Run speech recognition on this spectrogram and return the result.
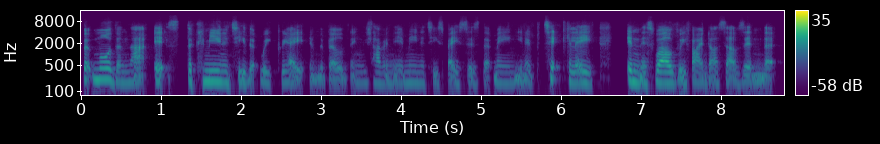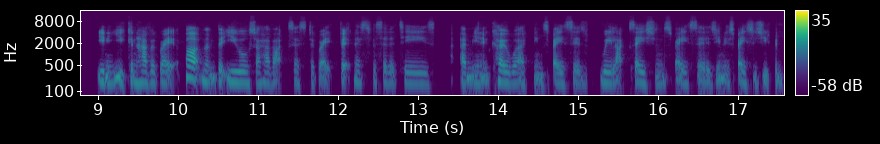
but more than that it's the community that we create in the buildings having the amenity spaces that mean you know particularly in this world we find ourselves in that you know you can have a great apartment but you also have access to great fitness facilities um you know co-working spaces relaxation spaces you know spaces you can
